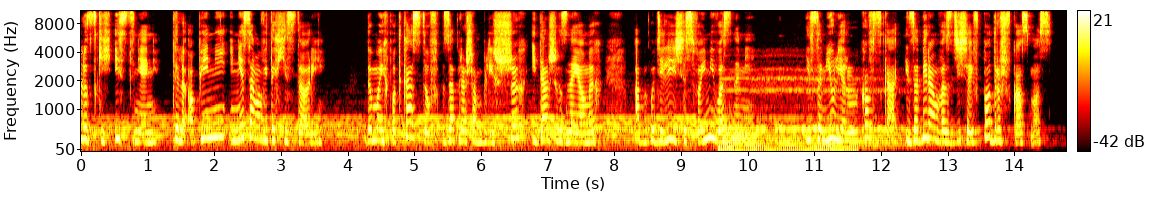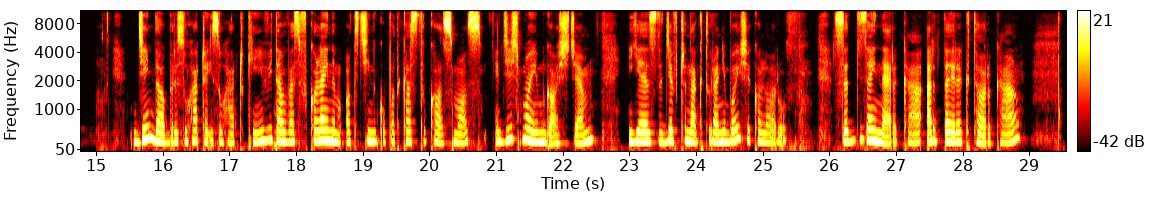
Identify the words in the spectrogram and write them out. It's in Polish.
ludzkich istnień, tyle opinii i niesamowitych historii. Do moich podcastów zapraszam bliższych i dalszych znajomych, aby podzielili się swoimi własnymi. Jestem Julia Lulkowska i zabieram Was dzisiaj w podróż w kosmos. Dzień dobry, słuchacze i słuchaczki. Witam Was w kolejnym odcinku podcastu Kosmos. Dziś moim gościem jest dziewczyna, która nie boi się kolorów, set designerka, art dyrektorka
